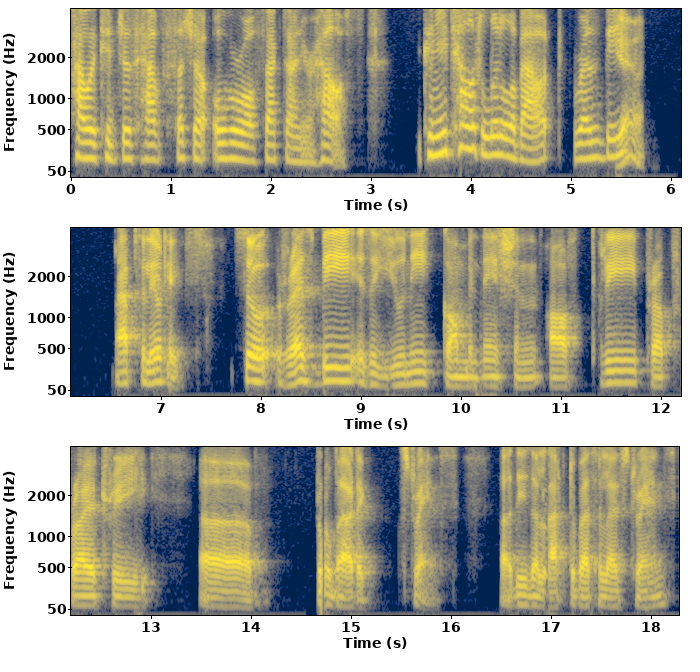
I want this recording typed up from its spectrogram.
how it could just have such an overall effect on your health. Can you tell us a little about ResB? Yeah, absolutely. So ResB is a unique combination of three proprietary uh, probiotic strains. Uh, these are lactobacilli strains.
